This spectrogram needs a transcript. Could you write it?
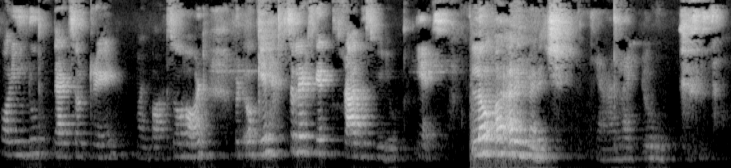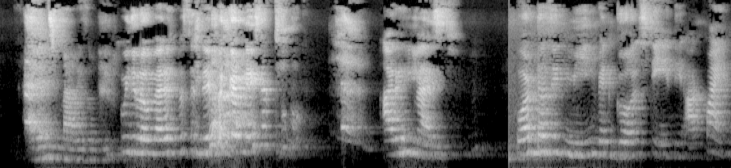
for YouTube that's a trend. My god, so hot. But okay, so let's get start this video. Yes. Love or arranged marriage? Arrange marriage only. मुझे लव मैरिज पसंद है पर कर नहीं सकती। Arrange marriage what does it mean when girls say they are फाइन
